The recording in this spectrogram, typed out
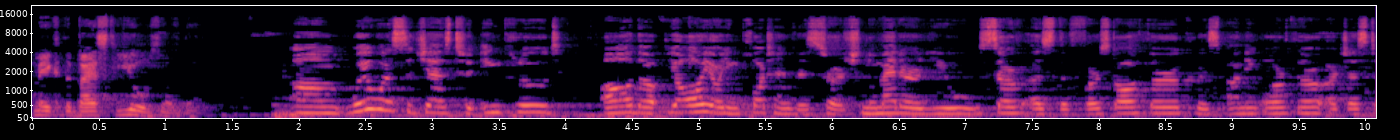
make the best use of them? Um, we would suggest to include all the all your important research, no matter you serve as the first author, corresponding author, or just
